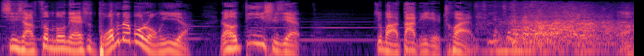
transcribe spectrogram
心想这么多年是多么的不容易啊，然后第一时间就把大迪给踹了，啊，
